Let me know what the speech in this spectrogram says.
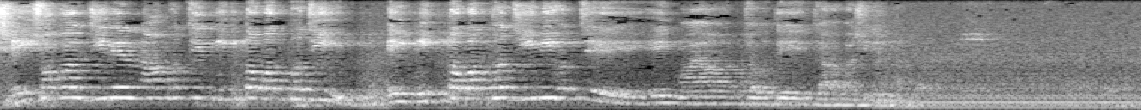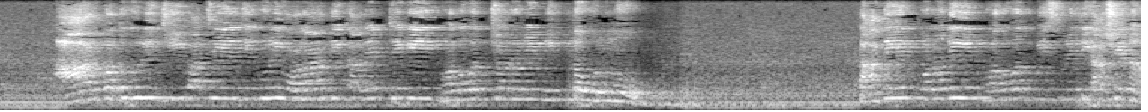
সেই সকল জীবের নাম হচ্ছে নিত্যবদ্ধ জীব। এই নিত্যবদ্ধ জীবই হচ্ছে এই মায়ার জগতে যারা বাসিন্দা আর কতগুলি জীব আছে যেগুলি অনাদি কালের থেকেই ভগবত চরণে নিত্য উন্মুখ? তাদের কোনদিন ভগবত বিস্মৃতি আসে না।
